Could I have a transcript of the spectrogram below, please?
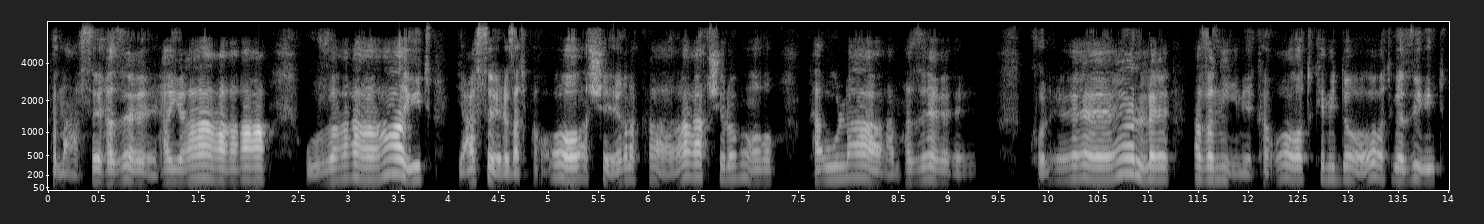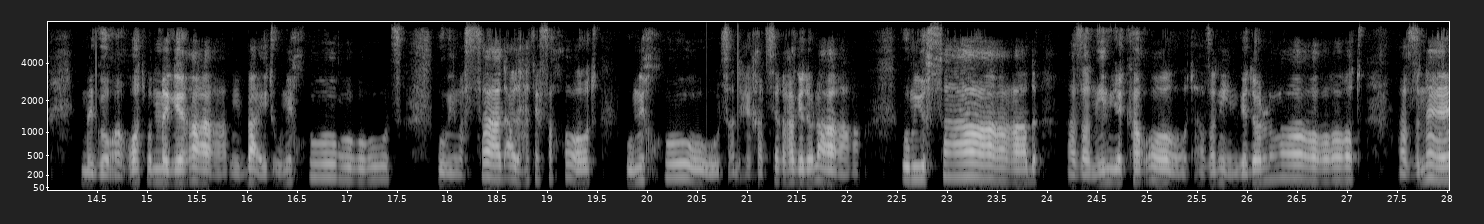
כמעשה הזה היה ובית יעשה לבת פרעה אשר לקח שלמה כאולם הזה. כל אלה אבנים יקרות כמידות גזית מגוררות במגרה מבית ומחוץ וממסד עד הטפחות ומחוץ עד החצר הגדולה ומיוסד אבנים יקרות אבנים גדולות אבני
